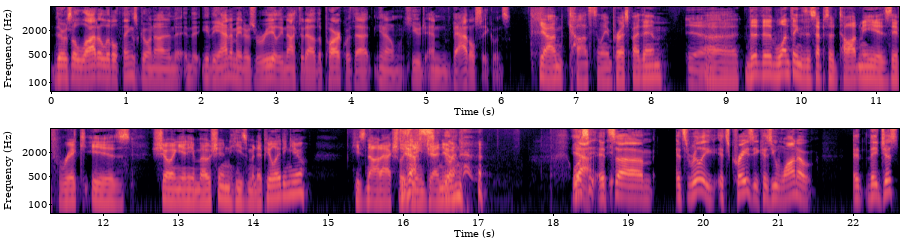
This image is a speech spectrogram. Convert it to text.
there's a lot of little things going on, and the, and the, the animators really knocked it out of the park with that you know huge end battle sequence. Yeah, I'm constantly impressed by them. Yeah. Uh, the the one thing that this episode taught me is if Rick is showing any emotion, he's manipulating you. He's not actually being Yes, genuine. Well, yeah, see- it's um, it's really it's crazy because you want to. They just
